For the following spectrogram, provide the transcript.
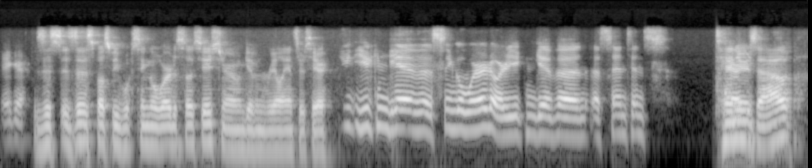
Bigger. Is this is this supposed to be single word association, or am I giving real answers here? You, you can give a single word, or you can give a, a sentence. Ten years out,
